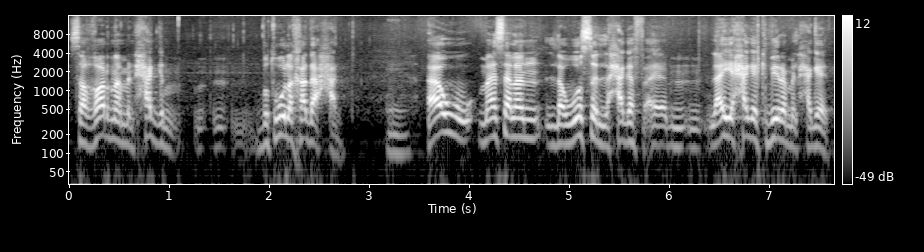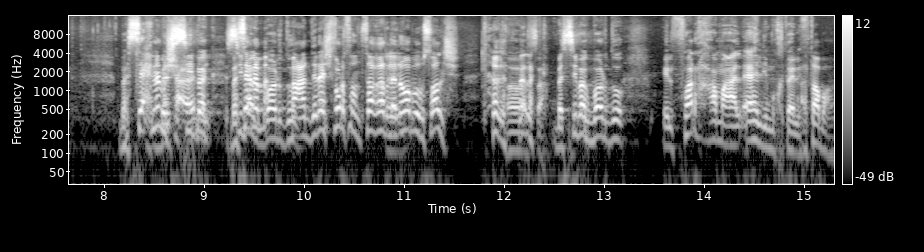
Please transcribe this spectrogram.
صغرنا من حجم بطولة خدها حد. أو مثلا لو وصل لحاجة في لأي حاجة كبيرة من الحاجات. بس إحنا بس مش سيبك- بس سيبك إحنا ما- برضو. ما عندناش فرصة نصغر لأن هو ما بيوصلش. بالك. صح. بس سيبك برضو الفرحة مع الأهلي آه مختلفه طبعا.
